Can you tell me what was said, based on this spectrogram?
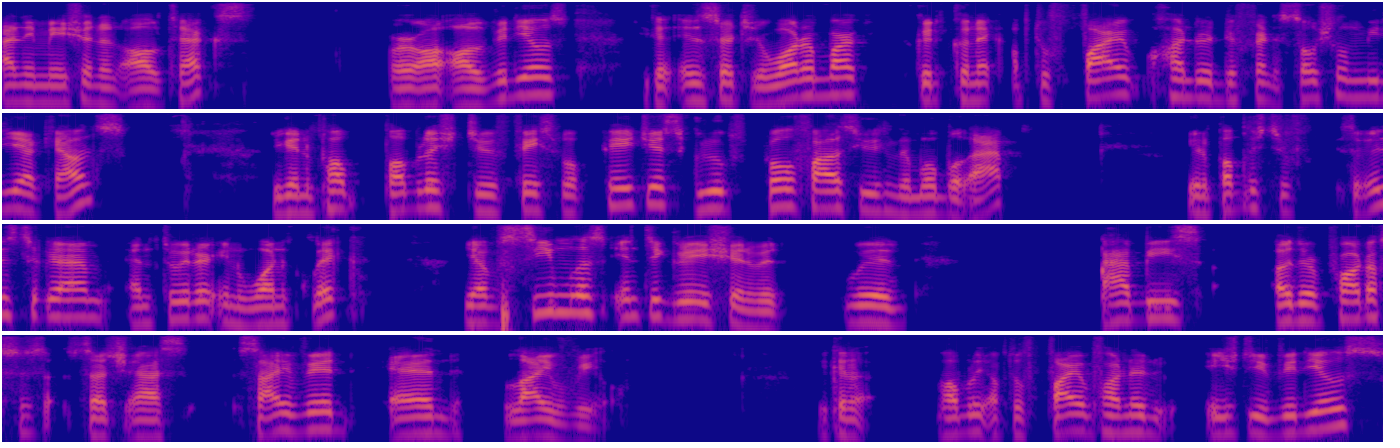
animation in all text or all, all videos. You can insert your watermark You can connect up to 500 different social media accounts. You can pub publish to Facebook pages, groups, profiles using the mobile app. You can publish to, to Instagram and Twitter in one click. You have seamless integration with, with Abby's other products such as Cyvid and LiveReel. You can uh, publish up to 500 HD videos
